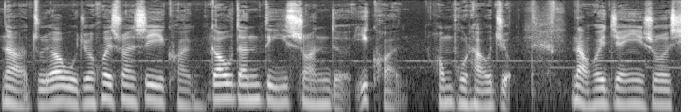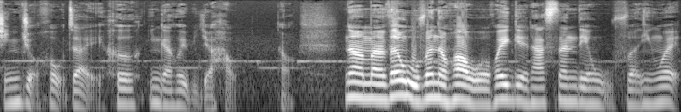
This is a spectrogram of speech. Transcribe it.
那主要我觉得会算是一款高单低酸的一款红葡萄酒。那我会建议说醒酒后再喝，应该会比较好。好，那满分五分的话，我会给他三点五分，因为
